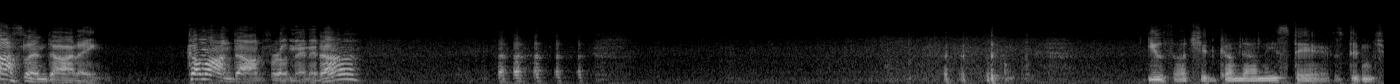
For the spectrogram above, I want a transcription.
Jocelyn, darling. Come on down for a minute, huh? you thought she'd come down these stairs, didn't you?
